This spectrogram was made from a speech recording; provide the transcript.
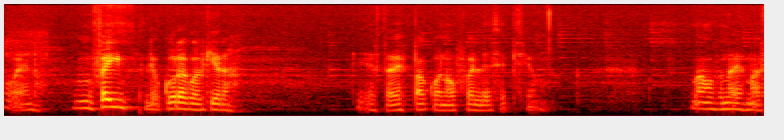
Bueno, un fail le ocurre a cualquiera. Y esta vez Paco no fue la excepción. Vamos una vez más.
